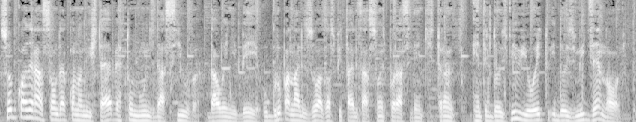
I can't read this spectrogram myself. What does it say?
Sob coordenação do economista Everton Nunes da Silva, da UNB, o grupo analisou as hospitalizações por acidente de trânsito entre 2008 e 2019.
